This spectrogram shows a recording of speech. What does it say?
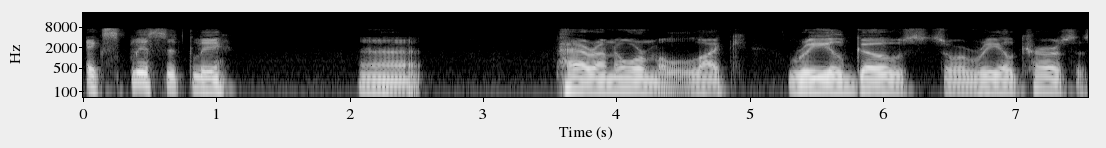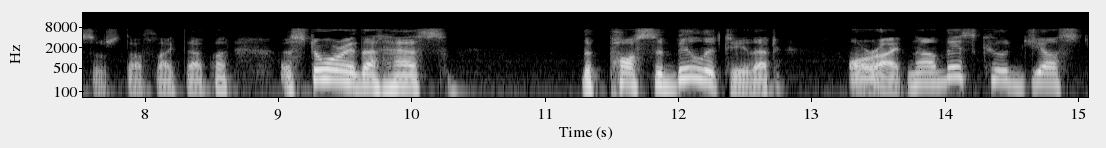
explicitly uh, paranormal, like real ghosts or real curses or stuff like that, but a story that has the possibility that all right, now this could just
